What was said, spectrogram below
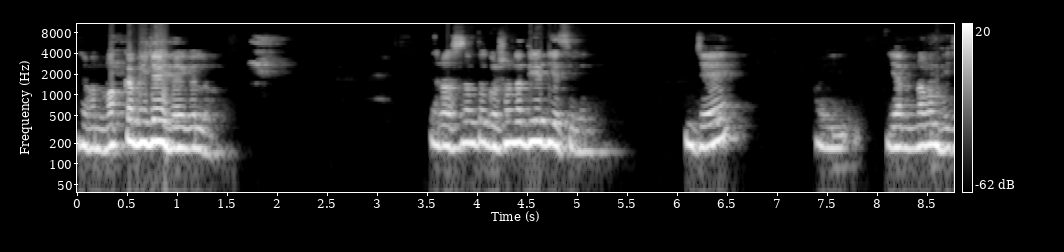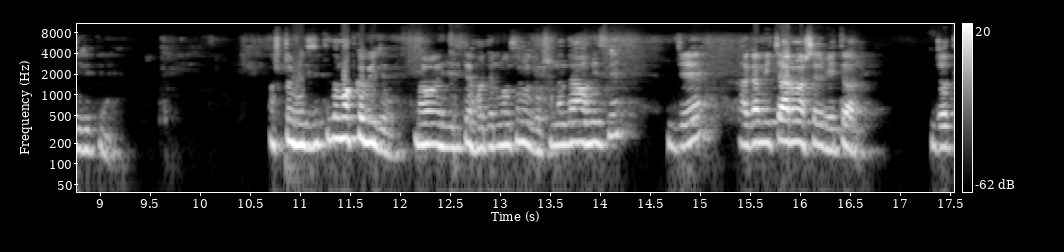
যখন মক্কা বিজয় হয়ে গেল রসলাম তো ঘোষণা দিয়ে দিয়েছিলেন যে ওই ইয়ার নবম হিজড়িতে, অষ্টম হিজড়িতে তো মক্কা বিজয়, নবম হিজড়িতে হজের মৌসুমে ঘোষণা দেওয়া হয়েছে যে আগামী চার মাসের ভিতর যত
